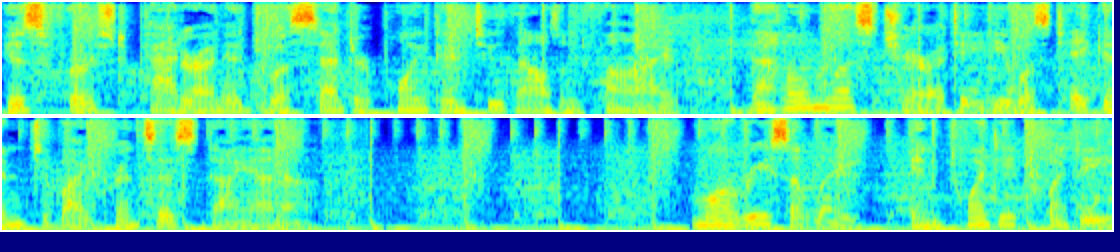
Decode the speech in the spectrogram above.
his first patronage was Centrepoint in 2005, the homeless charity he was taken to by Princess Diana. More recently, in 2020,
